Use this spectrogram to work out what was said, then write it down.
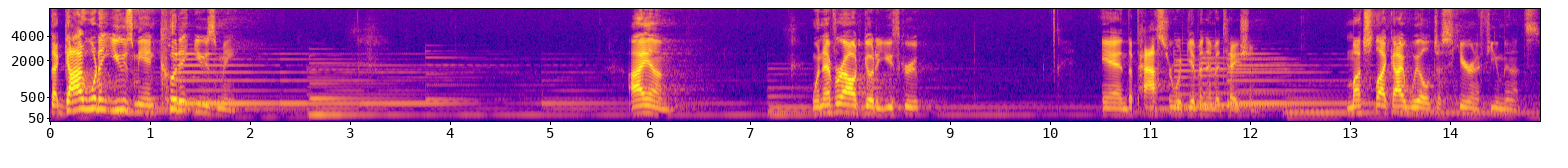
that God wouldn't use me and couldn't use me. I um, whenever I would go to youth group and the pastor would give an invitation, much like I will just here in a few minutes,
